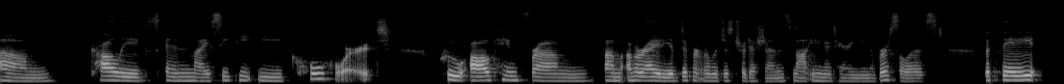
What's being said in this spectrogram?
um, colleagues in my CPE cohort, who all came from um, a variety of different religious traditions, not Unitarian Universalist, but they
